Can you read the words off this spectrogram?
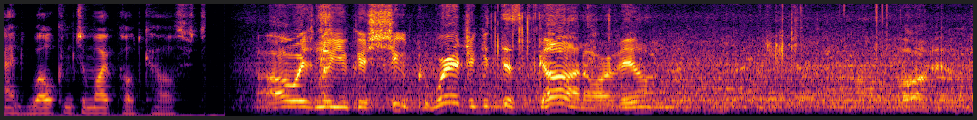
and welcome to my podcast. I always knew you could shoot, but where'd you get this gun, Orville? Orville.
